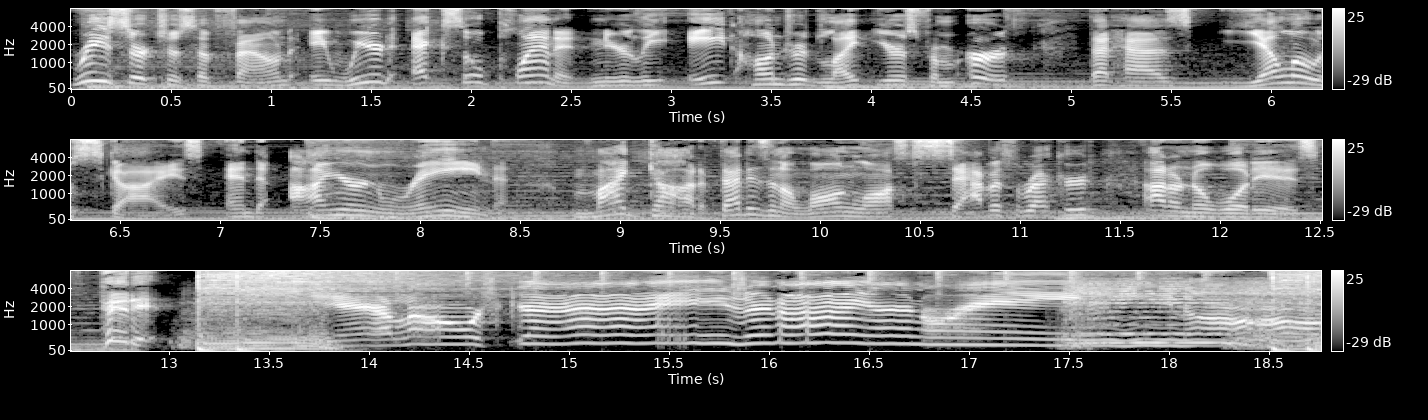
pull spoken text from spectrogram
Researchers have found a weird exoplanet nearly 800 light years from Earth that has yellow skies and iron rain. My god, if that isn't a long lost Sabbath record, I don't know what is. Hit it! Yellow skies and iron rain. Oh.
